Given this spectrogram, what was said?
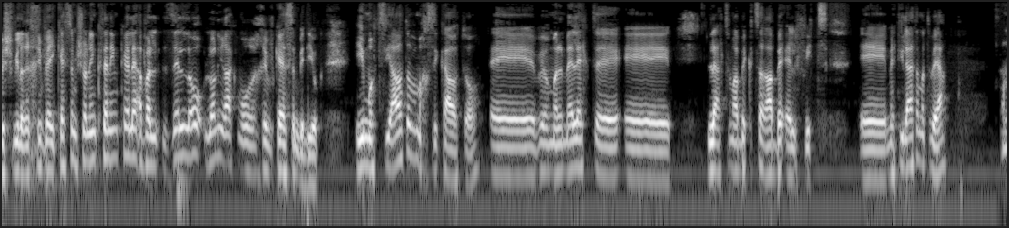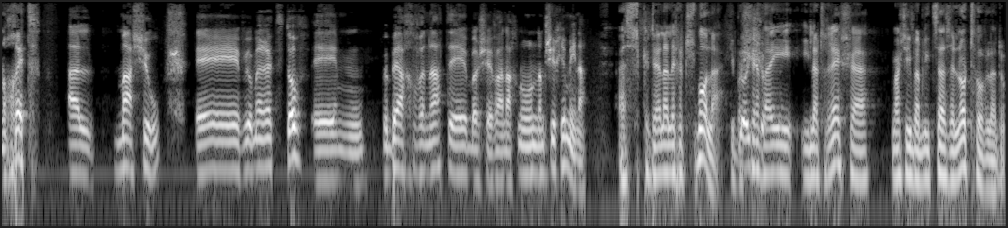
בשביל רכיבי קסם שונים קטנים כאלה אבל זה לא לא נראה כמו רכיב קסם בדיוק. היא מוציאה אותו ומחזיקה אותו אה, וממלמלת לעצמה בקצרה באלפית מטילה את המטבע נוחת על משהו והיא אומרת טוב אה, ובהכוונת אה, בשבע אנחנו נמשיך ימינה. אז כדי ללכת שמאלה, כי לא, בשבע שוב. היא עילת רשע, מה שהיא ממליצה זה לא טוב לנו.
